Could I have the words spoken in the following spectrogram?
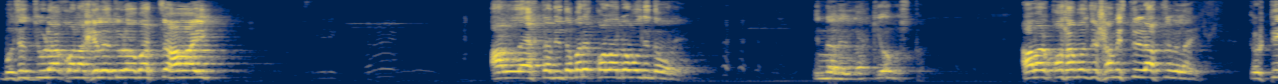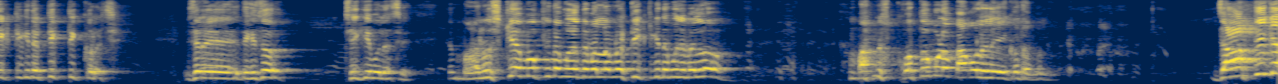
বলছে জুড়া কলা খেলে জুড়া বাচ্চা হয়। আল্লাহ একটা দিতে পারে, কলা ডবল দিতে পারে। ইন্দালিল্লাহ কি অবস্থা? আবার কথা বলছে স্বামী স্ত্রী রাত্রিবেলায়। তো টিকটিকিতে টিক টিক করেছে রে, দেখেছ? ঠিকই বলেছে। মানুষকে বক্তৃতা বোঝাতে পারলাম না, টিকটিকিতে বুঝে ফেলল। মানুষ কত বড় পাগল হলে এই কথা বলে। জাতিকে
